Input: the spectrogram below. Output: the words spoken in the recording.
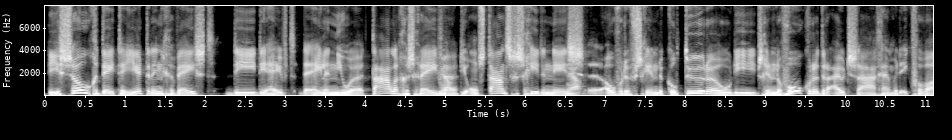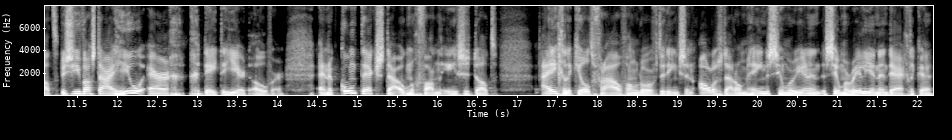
Die is zo gedetailleerd erin geweest. Die, die heeft de hele nieuwe talen geschreven. Ja. Die ontstaansgeschiedenis. Ja. eh, over de verschillende culturen. Hoe die verschillende volkeren eruit zagen. En weet ik veel wat. Dus die was daar heel erg gedetailleerd over. En de context daar ook nog van is dat eigenlijk heel het verhaal van Lord of the Rings en alles daaromheen, de Silmarillion, de Silmarillion en dergelijke.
